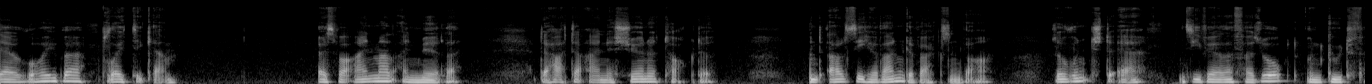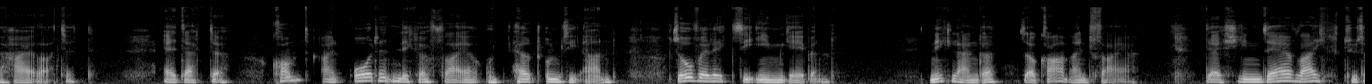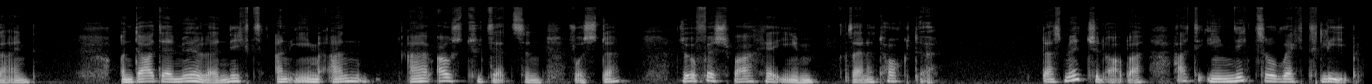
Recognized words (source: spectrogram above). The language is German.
Der Räuber Bräutigam Es war einmal ein Müller, der hatte eine schöne Tochter, und als sie herangewachsen war, so wünschte er, sie wäre versorgt und gut verheiratet. Er dachte, kommt ein ordentlicher Freier und hält um sie an, so will ich sie ihm geben. Nicht lange, so kam ein Freier, der schien sehr reich zu sein, und da der Müller nichts an ihm an, auszusetzen wusste, so versprach er ihm seine Tochter. Das Mädchen aber hatte ihn nicht so recht lieb,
